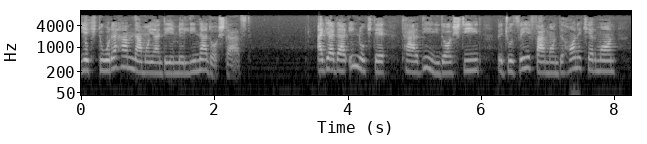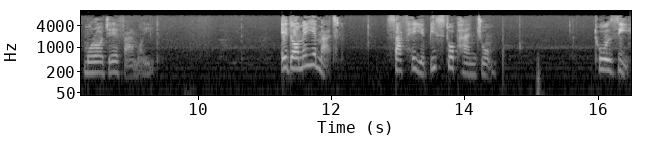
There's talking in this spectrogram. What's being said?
یک دوره هم نماینده ملی نداشته است. اگر در این نکته تردیدی داشتید به جزوه فرماندهان کرمان مراجعه فرمایید. ادامه متن صفحه 25 توضیح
